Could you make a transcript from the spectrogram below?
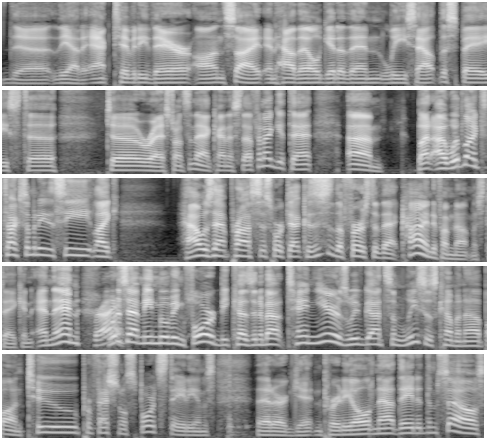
the, the yeah the activity there on site and how they'll get to then lease out the space to to restaurants and that kind of stuff, and I get that. Um, but I would like to talk to somebody to see like How has that process worked out? Because this is the first of that kind, if I'm not mistaken. And then Right. what does that mean moving forward? Because in about 10 years, we've got some leases coming up on two professional sports stadiums that are getting pretty old and outdated themselves.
